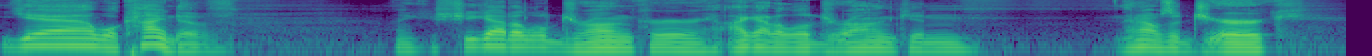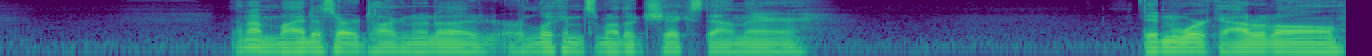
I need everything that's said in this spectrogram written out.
Yeah, well, kind of. Like she got a little drunk, or I got a little drunk, and then I was a jerk. Then I might have started talking to another or looking at some other chicks down there. Didn't work out at all.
